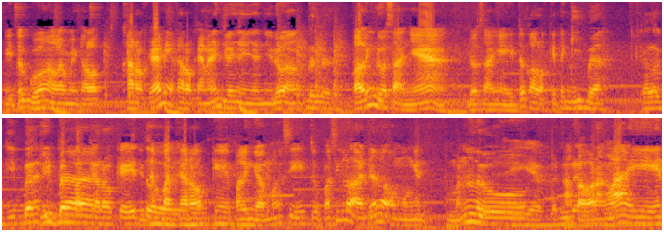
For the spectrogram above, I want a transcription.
itu gue ngalamin kalau karaokean ya karaokean aja nyanyi nyanyi doang bener paling dosanya dosanya itu kalau kita gibah kalau gibah di tempat karaoke itu. di tempat karaoke paling gampang sih itu. Pasti lo ada lah omongin temen lu Iya, bener. atau orang lain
